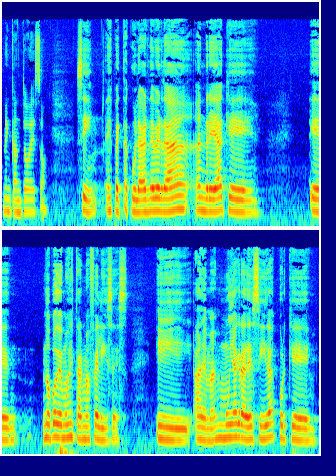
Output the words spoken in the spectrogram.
me encantó eso. Sí, espectacular. De verdad, Andrea, que eh, no podemos estar más felices. Y además muy agradecidas porque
